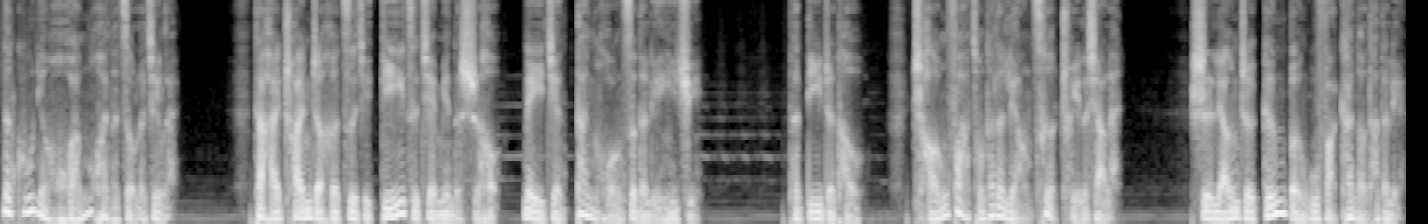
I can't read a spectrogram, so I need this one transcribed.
那姑娘缓缓的走了进来。她还穿着和自己第一次见面的时候那件淡黄色的连衣裙。她低着头。长发从他的两侧垂了下来，使梁哲根本无法看到他的脸。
